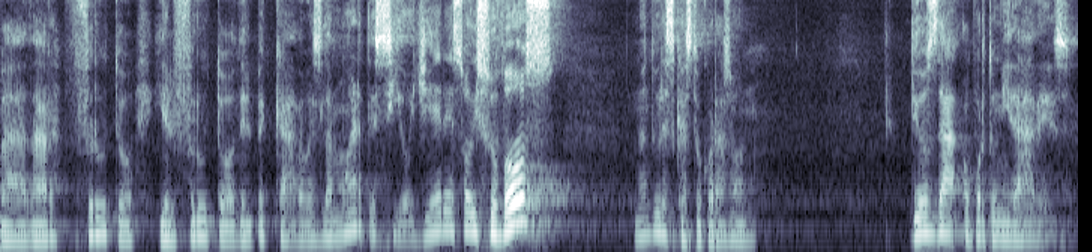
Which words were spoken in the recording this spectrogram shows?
va a dar fruto y el fruto del pecado es la muerte. Si oyeres hoy su voz, no endurezcas tu corazón. Dios da oportunidades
